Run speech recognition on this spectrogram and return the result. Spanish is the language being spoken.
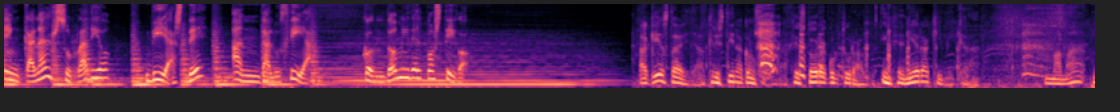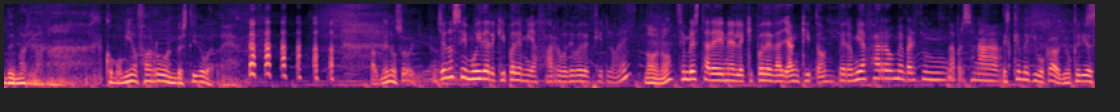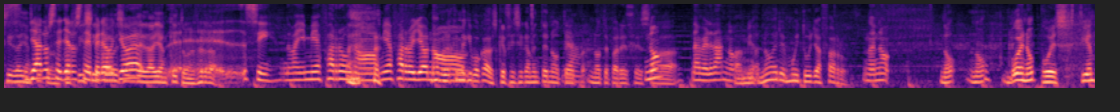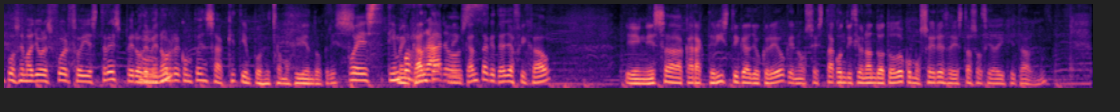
En Canal Sur Radio, Días de Andalucía, con Domi del Postigo. Aquí está ella, Cristina Consuela, gestora cultural, ingeniera química, mamá de Mariona, como Mía Farro en vestido verde. Al menos hoy. Yo no soy muy del equipo de Mia Farrow, debo decirlo, ¿eh? No, ¿no? Siempre estaré en el equipo de Diane Keaton, pero Mia Farrow me parece una persona... Es que me he equivocado, yo quería decir Diane Ya Keaton. lo sé, ya lo sé, pero es yo... el de Diane Keaton, es verdad. eh, sí, Mia Farrow no, Mia Farrow yo no... No, pero es que me he equivocado, es que físicamente no te, Ya. no te pareces No, a, la verdad no. Mia- No eres muy tuya, Farro. No, no. No, no. Bueno, pues tiempos de mayor esfuerzo y estrés, pero de menor recompensa. ¿Qué tiempos estamos viviendo, Cris? Pues me tiempos encanta, raros. Me encanta que te hayas fijado en esa característica, yo creo, que nos está condicionando a todo como seres de esta sociedad digital. ¿no?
